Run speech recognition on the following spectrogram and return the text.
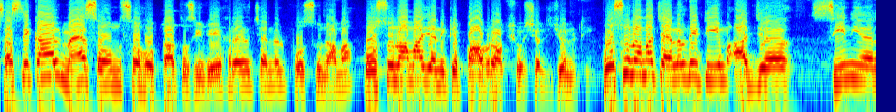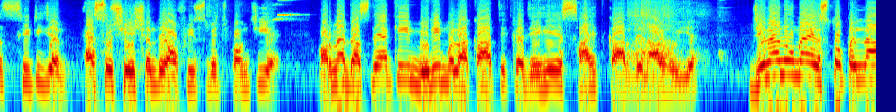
ਸਤਿ ਸ੍ਰੀ ਅਕਾਲ, ਮੈਂ ਸੋਮ ਸਹੋਤਾ, ਤੁਸੀਂ ਵੇਖ ਰਹੇ ਹੋ ਚੈਨਲ ਪੋਸੂਨਾਮਾ। ਪੋਸੂਨਾਮਾ ਯਾਨੀ ਕਿ ਪਾਵਰ ਆਫ ਸੋਸ਼ਲ ਯੂਨਿਟੀ ਪੋਸੂਨਾਮਾ ਚੈਨਲ ਦੀ ਟੀਮ ਅੱਜ ਸੀਨੀਅਰ ਸਿਟੀਜ਼ਨ ਐਸੋਸੀਏਸ਼ਨ ਦੇ ਆਫਿਸ ਵਿੱਚ ਪਹੁੰਚੀ ਹੈ। ਔਰ ਮੈਂ ਦੱਸ ਦਿਆਂ ਕਿ ਮੇਰੀ ਮੁਲਾਕਾਤ ਇੱਕ ਅਜਿਹੇ ਸਾਹਿਤਕਾਰ ਦੇ ਨਾਲ ਹੋਈ ਹੈ, ਜਿਨ੍ਹਾਂ ਨੂੰ ਮੈਂ ਇਸ ਤੋਂ ਪਹਿਲਾਂ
